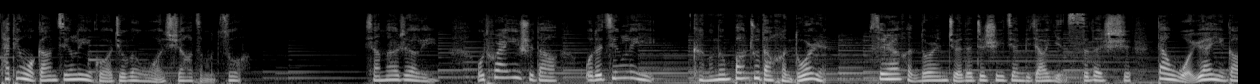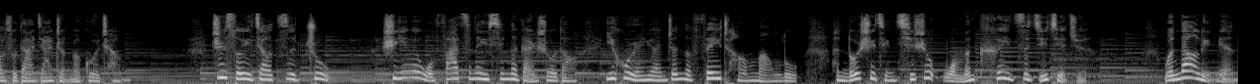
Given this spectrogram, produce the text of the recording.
他听我刚经历过，就问我需要怎么做。想到这里，我突然意识到，我的经历可能能帮助到很多人。虽然很多人觉得这是一件比较隐私的事，但我愿意告诉大家整个过程。之所以叫自助，是因为我发自内心的感受到，医护人员真的非常忙碌，很多事情其实我们可以自己解决。文档里面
